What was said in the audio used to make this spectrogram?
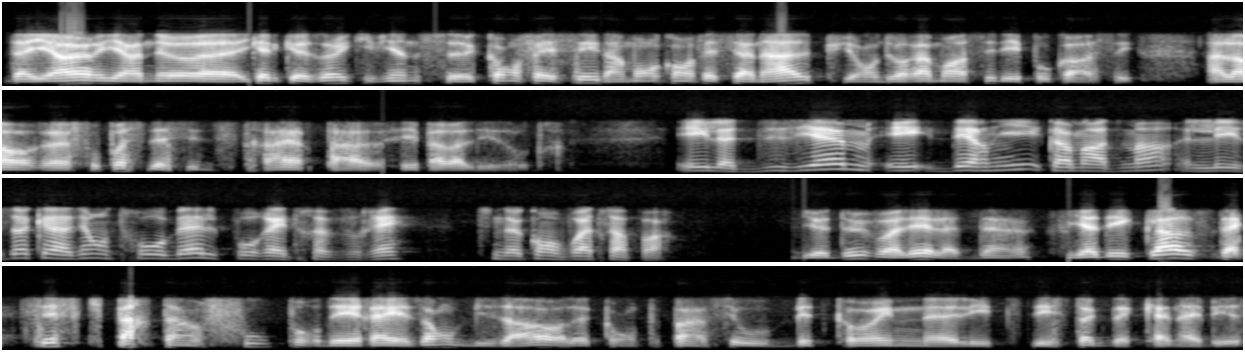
D'ailleurs, il y en a euh, quelques-uns qui viennent se confesser dans mon confessionnal, puis on doit ramasser des pots cassés. Alors, il euh, ne faut pas se laisser distraire par les paroles des autres. Et le dixième et dernier commandement, les occasions trop belles pour être vraies, tu ne convoiteras pas. Il y a deux volets là-dedans. Il y a des classes d'actifs qui partent en fou pour des raisons bizarres, qu'on peut penser au Bitcoin, euh, les, des stocks de cannabis,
